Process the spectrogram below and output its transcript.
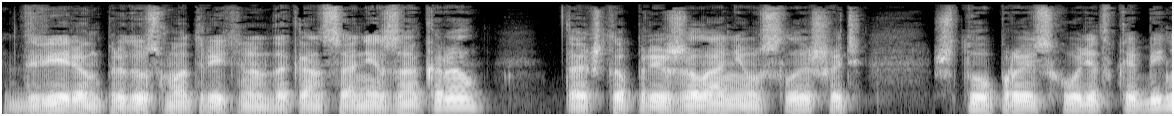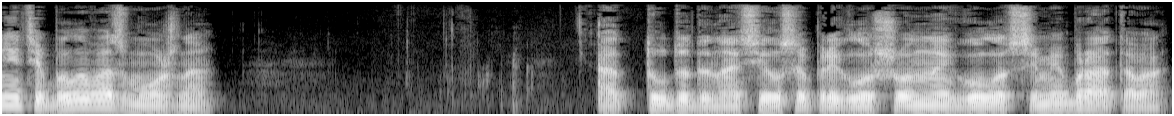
Дверь он предусмотрительно до конца не закрыл, так что при желании услышать, что происходит в кабинете, было возможно. Оттуда доносился приглушенный голос Семибратова.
